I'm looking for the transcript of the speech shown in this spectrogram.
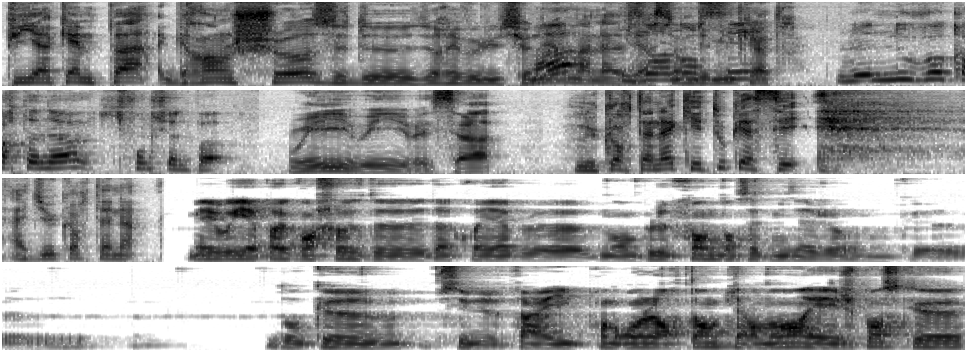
Puis il y a quand même pas grand-chose de, révolutionnaire ah, dans la version 2004. Le nouveau Cortana qui fonctionne pas. Oui, oui, mais ça. Le Cortana qui est tout cassé. Adieu Cortana. Mais oui, il n'y a pas grand-chose d'incroyable, non bluffant dans cette mise à jour. Donc, donc, euh, enfin, ils prendront leur temps clairement, et je pense que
